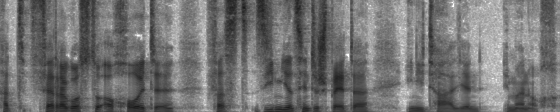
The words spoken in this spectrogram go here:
hat Ferragosto auch heute, fast sieben Jahrzehnte später, in Italien immer noch.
